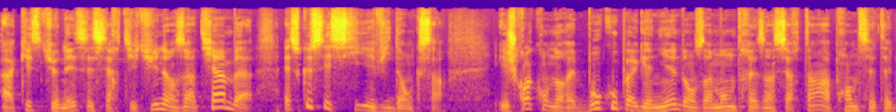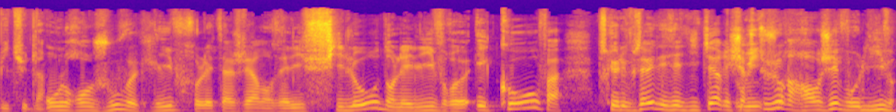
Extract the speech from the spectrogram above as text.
à questionner ces certitudes dans un tiens, bah, est-ce que c'est si évident que ça? Et je crois qu'on aurait beaucoup à gagner dans un monde très incertain à prendre cette habitude-là. On le rejoue, votre livre, sur l'étagère, dans un livre philo, dans les livres éco Enfin, parce que vous savez, les éditeurs, ils cherchent toujours à ranger vos livres.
